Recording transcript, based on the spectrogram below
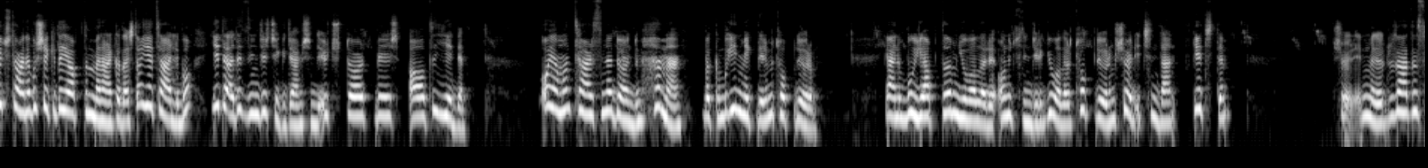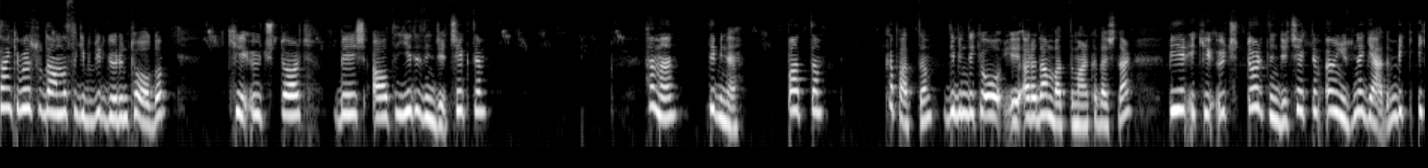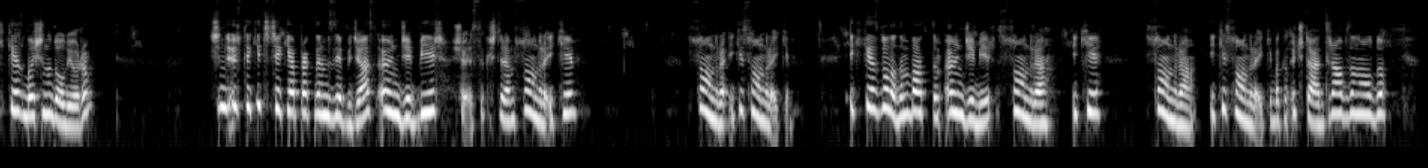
3 tane bu şekilde yaptım ben arkadaşlar. Yeterli bu. 7 adet zincir çekeceğim şimdi. 3, 4, 5, 6, 7. Oyamın tersine döndüm. Hemen bakın bu ilmeklerimi topluyorum. Yani bu yaptığım yuvaları 13 zincirlik yuvaları topluyorum. Şöyle içinden geçtim. Şöyle elime de düzelttim. Sanki böyle su damlası gibi bir görüntü oldu. 2, 3, 4, 5, 6, 7 zincir çektim. Hemen dibine battım. Kapattım. Dibindeki o e, aradan battım arkadaşlar. 1, 2, 3, 4 zincir çektim. Ön yüzüne geldim. Bir, iki kez başını doluyorum. Şimdi üstteki çiçek yapraklarımızı yapacağız. Önce 1 şöyle sıkıştıralım. Sonra 2 sonra 2 sonra 2. İki kez doladım battım. Önce 1 sonra 2 sonra 2 sonra 2. Bakın 3 tane trabzan oldu.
